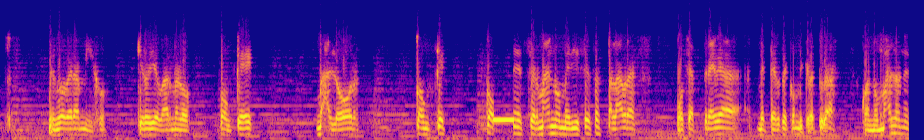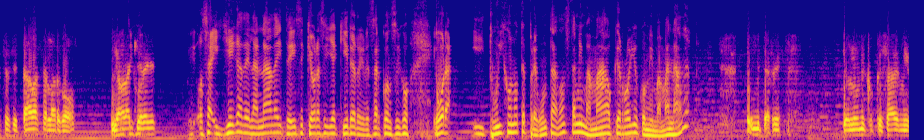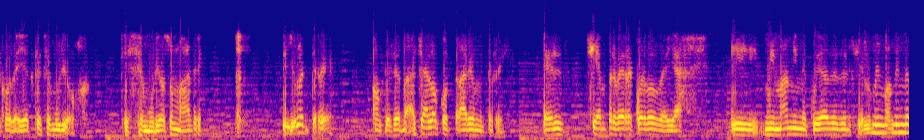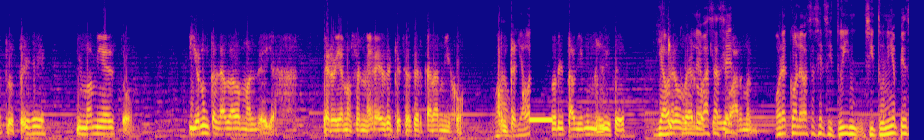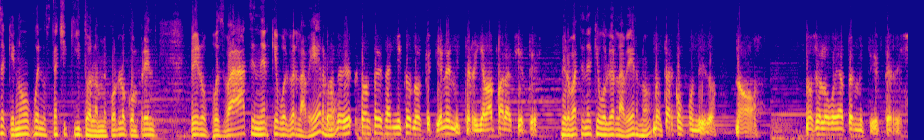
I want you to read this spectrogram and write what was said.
vengo a ver a mi hijo, quiero llevármelo. ¿Con qué valor? ¿Con qué cojones, hermano, me dice esas palabras? ¿O se atreve a meterse con mi criatura? Cuando más lo necesitaba se largó. Y ahora dijo- quiere... O sea, y llega de la nada y te dice que ahora sí ya quiere regresar con su hijo. Y Ahora, ¿y tu hijo no te pregunta dónde está mi mamá o qué rollo con mi mamá? Nada. Es mi terrible. Yo lo único que sabe mi hijo de ella es que se murió. Que se murió su madre. Y yo lo enterré. Aunque sea, sea lo contrario, mi terrible. Él siempre ve recuerdos de ella. Y mi mami me cuida desde el cielo. Mi mami me protege. Mi mami esto. Y yo nunca le he hablado mal de ella. Pero ella no se merece que se acercara a mi hijo. Wow, y ahora, ahorita viene y me dice, y ahora ¿cómo verlo, le vas a hacer? Ahora, ¿cómo le vas a hacer si tu, si tu niño piensa que no, bueno, está chiquito, a lo mejor lo comprende, pero pues va a tener que volverla a ver, ¿no? Entonces, son seis añitos los que tienen mi Terry. Ya va para siete. Pero va a tener que volverla a ver, ¿no? va a estar confundido. No, no se lo voy a permitir, Terry.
